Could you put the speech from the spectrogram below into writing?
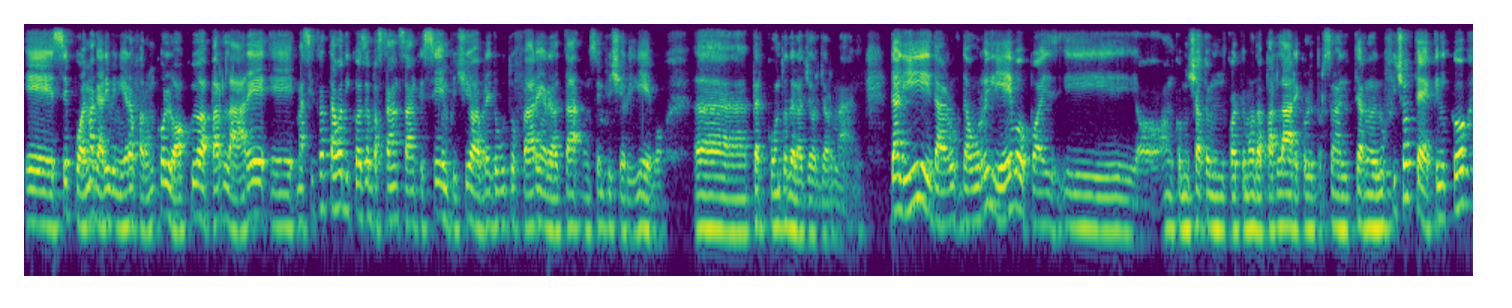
e se puoi magari venire a fare un colloquio a parlare, e, ma si trattava di cose abbastanza anche semplici, io avrei dovuto fare in realtà un semplice rilievo eh, per conto della Giorgio Armani. Da lì, da, da un rilievo, poi eh, ho cominciato in qualche modo a parlare con le persone all'interno dell'ufficio tecnico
